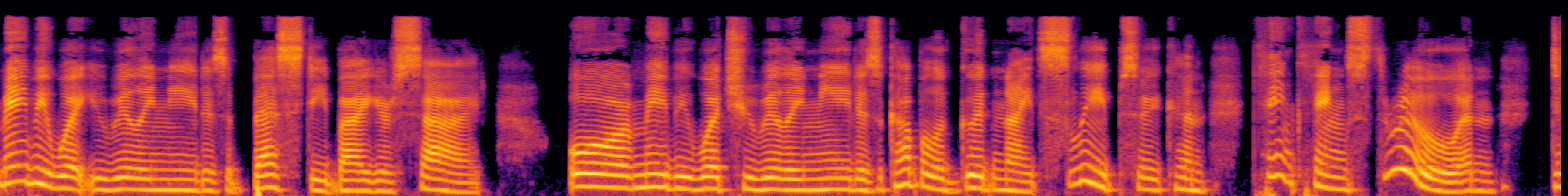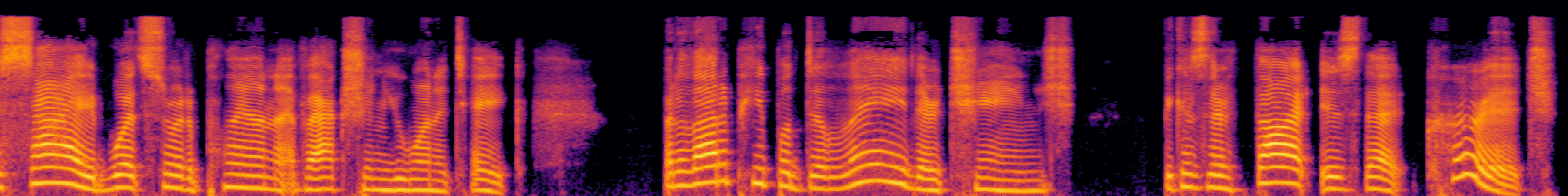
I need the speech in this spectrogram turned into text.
Maybe what you really need is a bestie by your side or maybe what you really need is a couple of good nights' sleep so you can think things through and decide what sort of plan of action you want to take. But a lot of people delay their change because their thought is that courage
